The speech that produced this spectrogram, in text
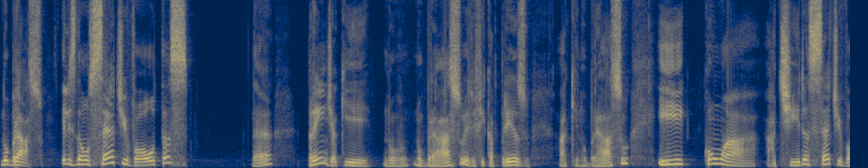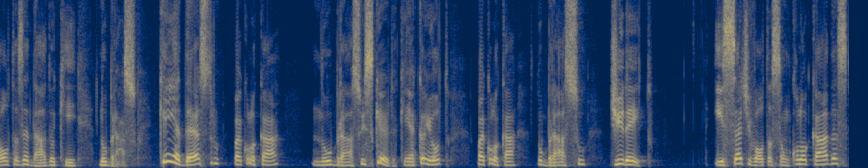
no braço. Eles dão sete voltas, né, prende aqui no, no braço, ele fica preso aqui no braço e com a, a tira, sete voltas é dado aqui no braço. Quem é destro vai colocar no braço esquerdo, quem é canhoto vai colocar no braço direito. E sete voltas são colocadas,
